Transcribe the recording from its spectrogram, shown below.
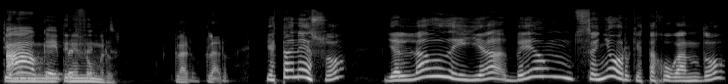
Tienen, ah, ok, tienen perfecto. números. Claro, claro. Y está en eso, y al lado de ella ve a un señor que está jugando.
